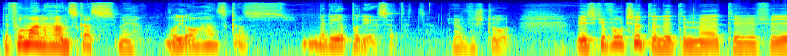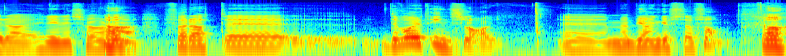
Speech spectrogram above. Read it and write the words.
det får man handskas med. Och jag handskas med det på det sättet. Jag förstår. Vi ska fortsätta lite med TV4 Helenius hörna. Ja. För att eh, det var ju ett inslag eh, med Björn Gustafsson. Ja,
